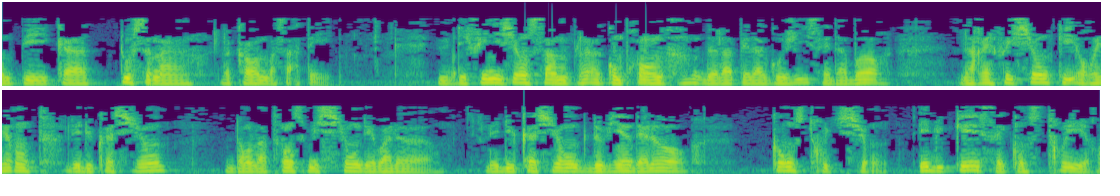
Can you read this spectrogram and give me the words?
អំពីការទស្សនាល្ខោនភាសាទេ Une définition simple à comprendre de la pédagogie, c'est d'abord la réflexion qui oriente l'éducation dans la transmission des valeurs. L'éducation devient dès lors construction. Éduquer, c'est construire.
